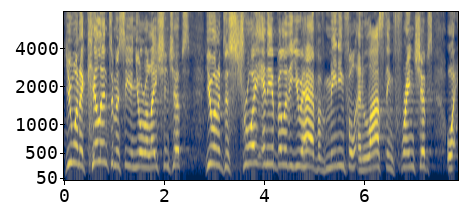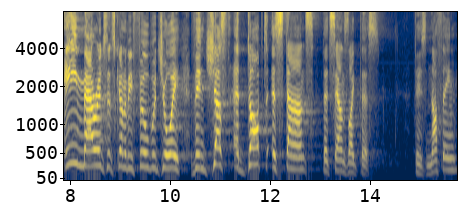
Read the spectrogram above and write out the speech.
You want to kill intimacy in your relationships? You want to destroy any ability you have of meaningful and lasting friendships or any marriage that's going to be filled with joy? Then just adopt a stance that sounds like this There's nothing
